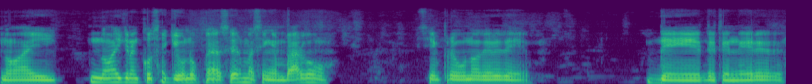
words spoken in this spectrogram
no hay, no hay gran cosa que uno pueda hacer, más sin embargo, siempre uno debe de, de, de tener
